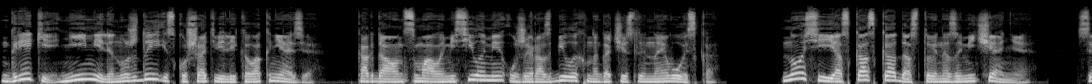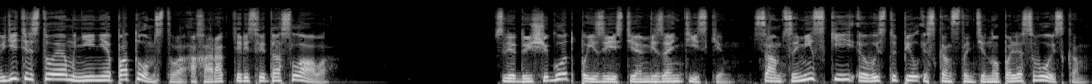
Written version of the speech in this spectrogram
Греки не имели нужды искушать великого князя, когда он с малыми силами уже разбил их многочисленное войско. Но сия сказка достойна замечания, свидетельствуя мнение потомства о характере Святослава. В следующий год, по известиям византийским, сам Цимисский выступил из Константинополя с войском,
